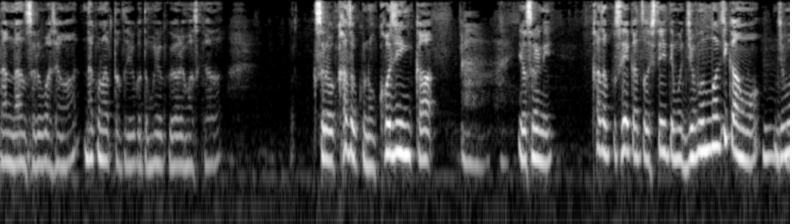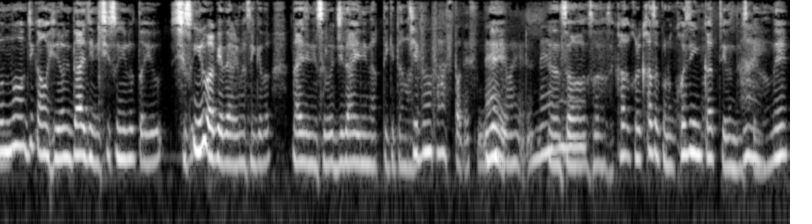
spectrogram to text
団らんする場所がなくなったということもよく言われますから、それを家族の個人化、はい、要するに家族生活をしていても自分の時間を、うん、自分の時間を非常に大事にしすぎるという、しすぎるわけではありませんけど、大事にする時代になってきたので。自分ファーストですね、ねいわゆるね。うん、そうそうそうこれ家族の個人化っていうんですけどね。はい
